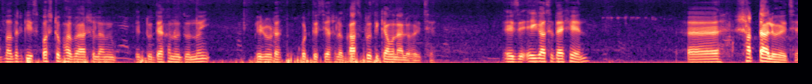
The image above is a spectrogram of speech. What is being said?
আপনাদেরকে স্পষ্টভাবে আসলে আমি একটু দেখানোর জন্যই ভিডিওটা করতেছি। আসলে গাছ প্রতি কেমন আলু হয়েছে? এই যে এই গাছে দেখেন ষাটটা আলু হয়েছে।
